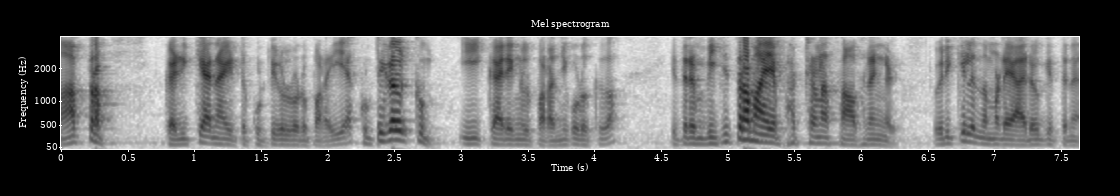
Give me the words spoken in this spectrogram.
മാത്രം കഴിക്കാനായിട്ട് കുട്ടികളോട് പറയുക. കുട്ടികൾക്കും ഈ കാര്യങ്ങൾ പറഞ്ഞു കൊടുക്കുക. ഇത്തരം വിചിത്രമായ ഭക്ഷണ സാധനങ്ങൾ ഒരിക്കലും നമ്മുടെ ആരോഗ്യത്തിന്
